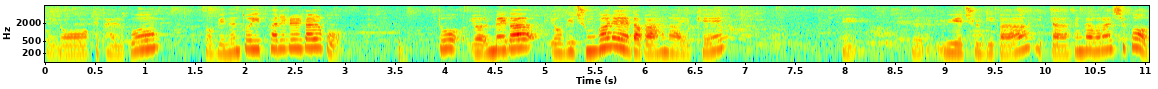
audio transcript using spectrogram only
자, 이렇게 달고 여기는 또 이파리를 달고 또 열매가 여기 중간에다가 하나 이렇게 네, 위에 줄기가 있다 생각을 하시고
